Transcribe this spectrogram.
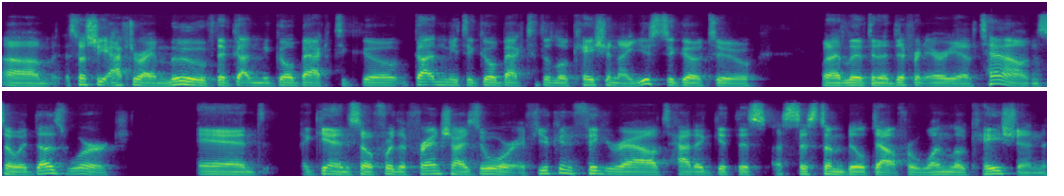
um, especially after I moved, they've gotten me go back to go gotten me to go back to the location I used to go to when I lived in a different area of town. So it does work. And again, so for the franchisor, if you can figure out how to get this a system built out for one location,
